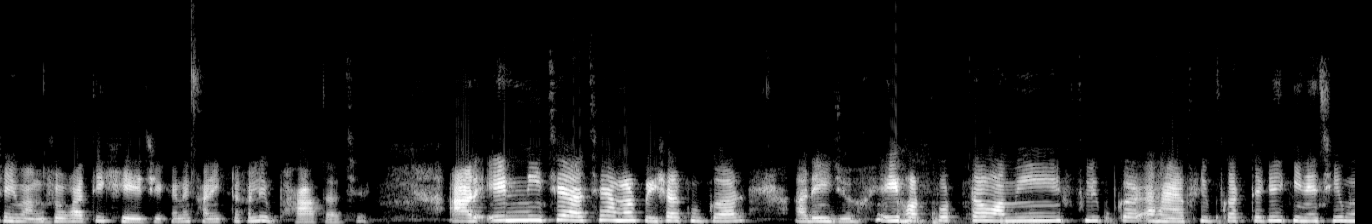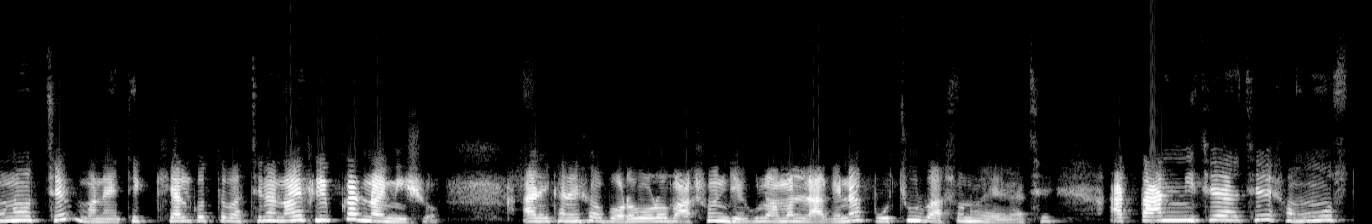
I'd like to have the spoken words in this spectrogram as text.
সেই মাংস ভাতই খেয়েছি। এখানে খানিকটা খালি ভাত আছে। আর এর নিচে আছে আমার প্রেশার কুকার আর এই যে, এই হটপটটাও আমি ফ্লিপকার্ট হ্যাঁ ফ্লিপকার্ট থেকেই কিনেছি। মনে হচ্ছে মানে ঠিক খেয়াল করতে পারছি না, নয় ফ্লিপকার্ট নয় মিশো আর এখানে সব বড় বড় বাসন যেগুলো আমার লাগে না, প্রচুর বাসন হয়ে গেছে। আর তার নিচে আছে সমস্ত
